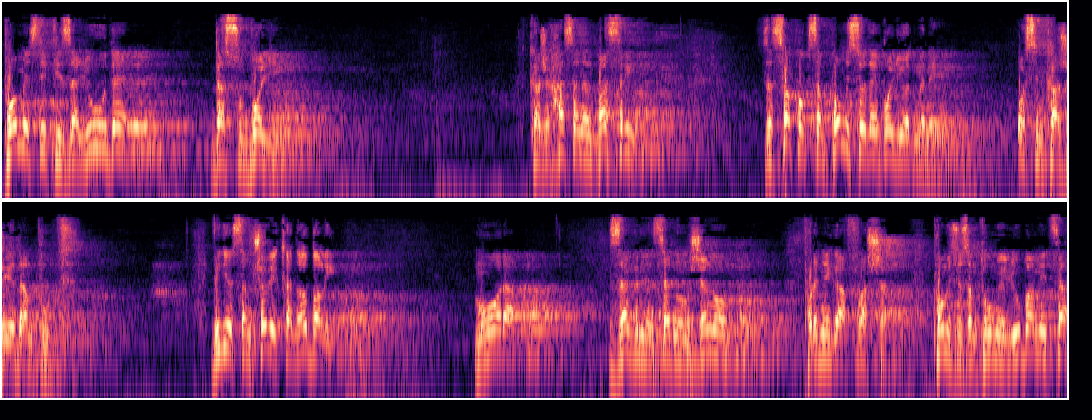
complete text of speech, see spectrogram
Pomisliti za ljude da su bolji. Kaže Hasan al Basri, za svakog sam pomislio da je bolji od mene. Osim, kaže, jedan put. Vidio sam čovjeka na obali mora, zagrljen s jednom ženom, pored njega flaša. Pomislio sam to mu je ljubavnica,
